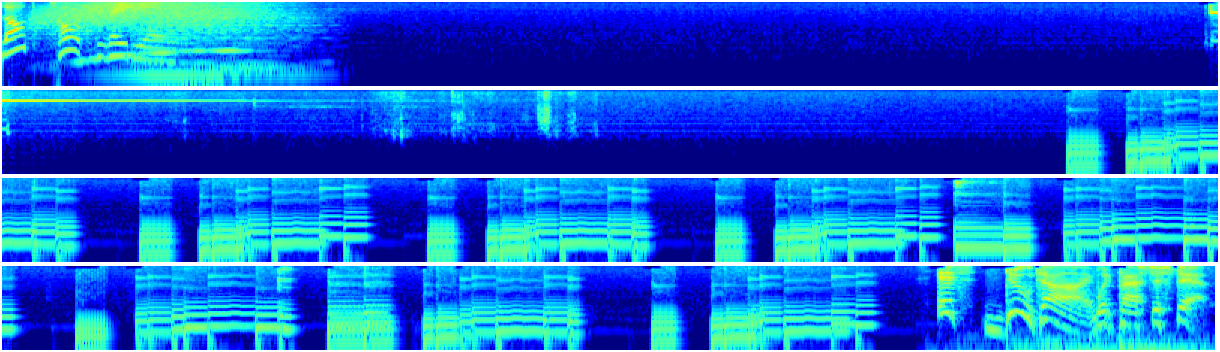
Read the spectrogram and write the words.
Blog Talk Radio. DEW Time with Pastor Steph.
